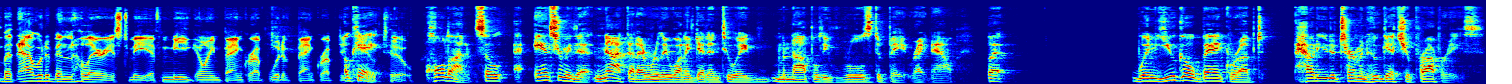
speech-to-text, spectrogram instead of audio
But that would have been hilarious to me if me going bankrupt would have bankrupted Okay. you too. Hold on. So answer me that. Not that I really want to get into a monopoly rules debate right now, but when you go bankrupt, how do you determine who gets your properties?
